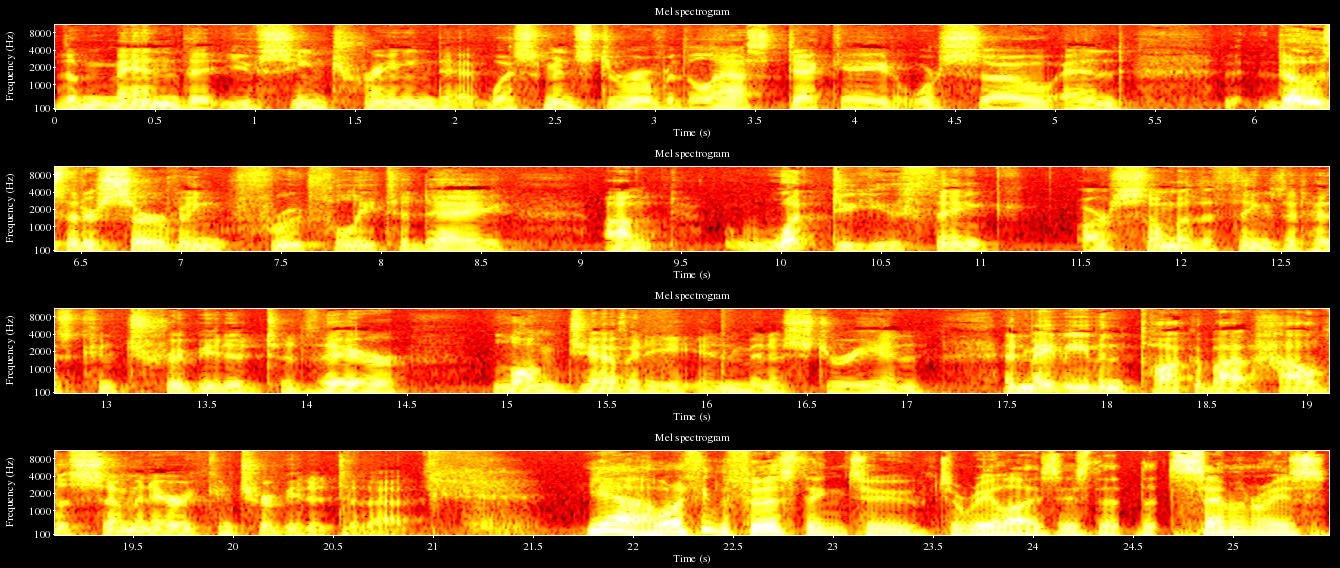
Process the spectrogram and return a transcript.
the men that you've seen trained at Westminster over the last decade or so and those that are serving fruitfully today, um, what do you think are some of the things that has contributed to their longevity in ministry and and maybe even talk about how the seminary contributed to that. Yeah, well, I think the first thing to to realize is that that seminaries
